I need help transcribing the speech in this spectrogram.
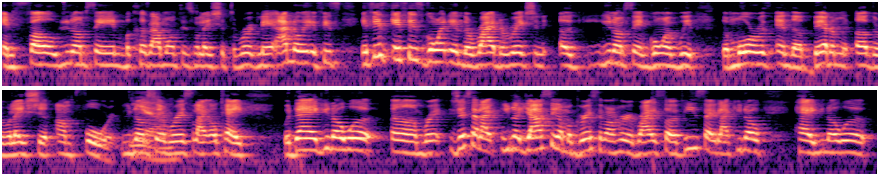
and fold, you know what I'm saying? Because I want this relationship to work. Now, I know if it's if it's if it's going in the right direction, uh, you know what I'm saying, going with the morals and the betterment of the relationship, I'm for it. You know what I'm saying? Where it's like, okay, but dang, you know what? Um, just say like, you know, y'all see I'm aggressive on her, right? So if he say like, you know, hey, you know what?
